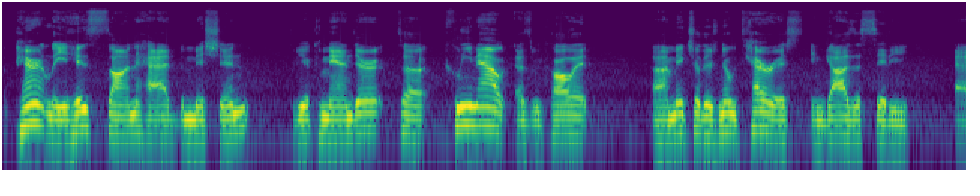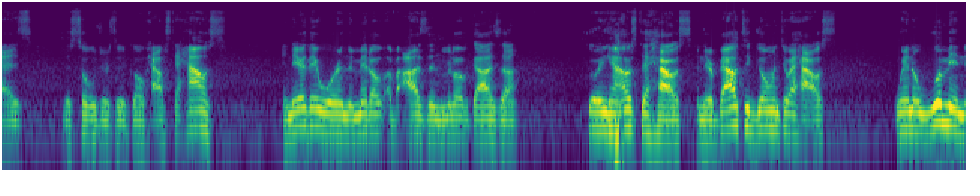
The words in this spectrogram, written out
apparently, his son had the mission to be a commander to clean out, as we call it, uh, make sure there's no terrorists in Gaza City as the soldiers would go house to house. And there they were in the middle of Gaza, in the middle of Gaza, going house to house, and they're about to go into a house when a woman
